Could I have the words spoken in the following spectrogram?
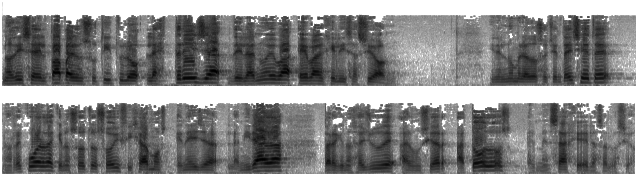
Nos dice el Papa en su título, la estrella de la nueva evangelización. Y en el número 287 nos recuerda que nosotros hoy fijamos en ella la mirada para que nos ayude a anunciar a todos el mensaje de la salvación.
